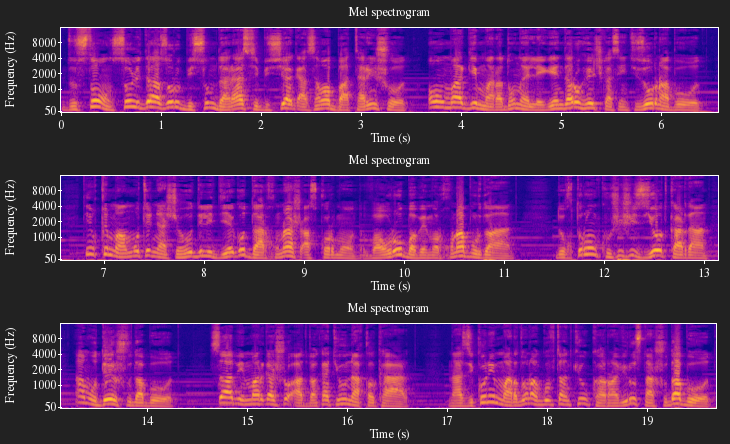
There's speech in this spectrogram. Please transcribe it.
дӯстон соли 2020 дар асри 21 аз ҳама бадтарин шуд. Аммо марги марадонаи легендаро ҳеҷ кас интизор набуд. Тибқи маълумоти нашрҳо дили диего дар хонааш аз кор монд ва ӯро ба беморхона бурданд. Духтурон кӯшиши зиёд карданд аммо дер шуда буд. Сабаби маргашро адвокати ӯ нақл кард. Наздикони марадона гуфтанд ки ӯ коронавирус нашуда буд.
